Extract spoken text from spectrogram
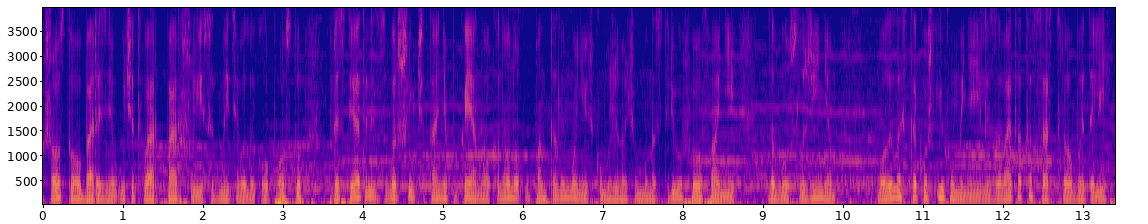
6 березня у четвер першої седмиці Великого посту предстоятель звершив читання покаянного канону у Пантелеймонівському жіночому монастирі у Феофанії. За богослужінням молилась також ігуменя Єлізавета та сестри обителі. –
